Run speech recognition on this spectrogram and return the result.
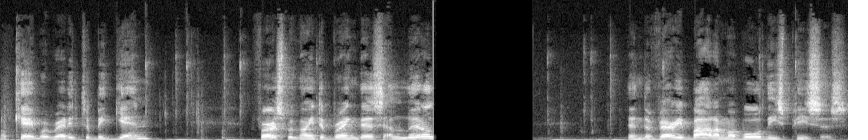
Okay, we're ready to begin. First, we're going to bring this a little than the very bottom of all these pieces.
